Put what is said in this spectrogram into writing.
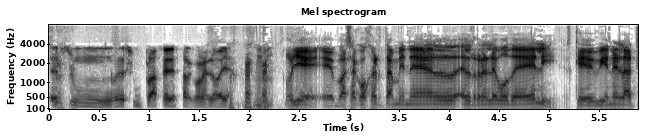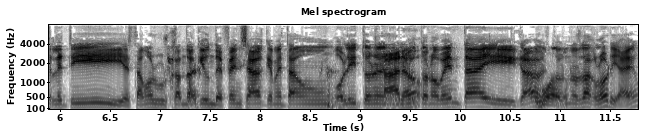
Es un, es un placer estar con él, vaya. Oye, eh, ¿vas a coger también el, relevo de Eli? Es que viene el Atleti y estamos buscando aquí un defensa que meta un golito en el minuto 90 y claro, esto nos da gloria, ¿eh?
